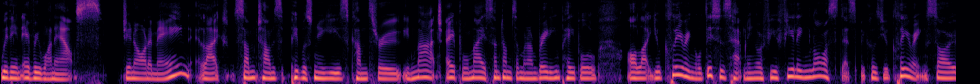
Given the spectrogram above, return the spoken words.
within everyone else Do you know what I mean? Like sometimes people's New Year's come through in March, April, May. Sometimes when I'm reading people, oh, like you're clearing or this is happening, or if you're feeling lost, that's because you're clearing. So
